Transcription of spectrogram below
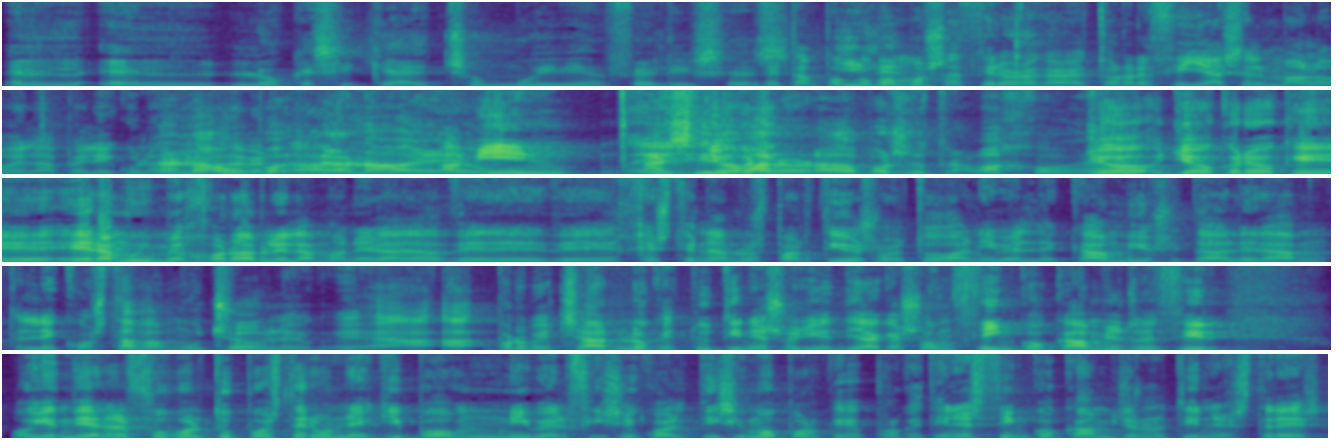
El, lo que sí que ha hecho muy bien Félix es. tampoco vamos a decir ahora que Torrecilla es el malo de la película. No, no, no, a mí, ha sido valorado por su trabajo. ¿eh? Yo, yo creo que era muy mejorable la manera de, gestionar los partidos, sobre todo a nivel de cambios y tal. Era, le costaba mucho eh, aprovechar lo que tú tienes hoy en día, que son cinco cambios. Es decir, hoy en día en el fútbol tú puedes tener un equipo a un nivel físico altísimo. ¿Por qué? Porque tienes cinco cambios, no tienes tres.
